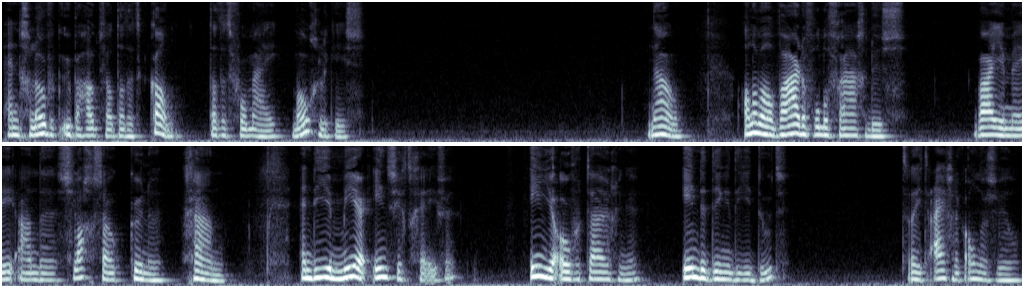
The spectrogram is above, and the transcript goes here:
En geloof ik überhaupt wel dat het kan, dat het voor mij mogelijk is? Nou, allemaal waardevolle vragen dus, waar je mee aan de slag zou kunnen gaan. En die je meer inzicht geven in je overtuigingen, in de dingen die je doet, terwijl je het eigenlijk anders wil.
